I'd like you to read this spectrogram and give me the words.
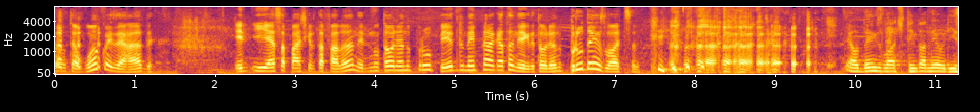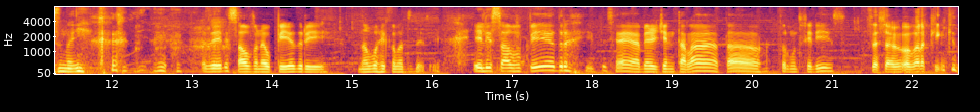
Não, tem alguma coisa errada. Ele, e essa parte que ele tá falando, ele não tá olhando pro Pedro nem pra Gata Negra, ele tá olhando pro Dan Slott, sabe? é o Dan Slott tendo aneurisma aí. Mas aí ele salva, né, o Pedro e. Não vou reclamar dos desenhos. Ele salva o Pedro, e é, a Mary Jane tá lá, tal, tá, todo mundo feliz. Você acha, agora, quem que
